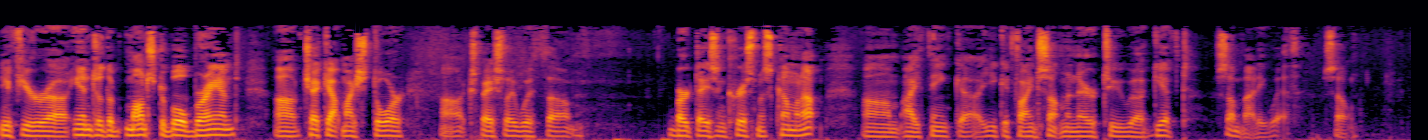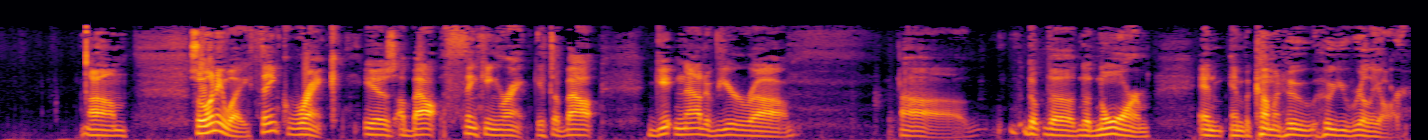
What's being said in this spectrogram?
if you're uh, into the Monster Bull brand, uh, check out my store, uh, especially with um, birthdays and Christmas coming up. Um, I think uh, you could find something in there to gift somebody with. So. Um, so anyway, think rank is about thinking rank. It's about getting out of your uh, uh, the, the the norm and and becoming who who you really are,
